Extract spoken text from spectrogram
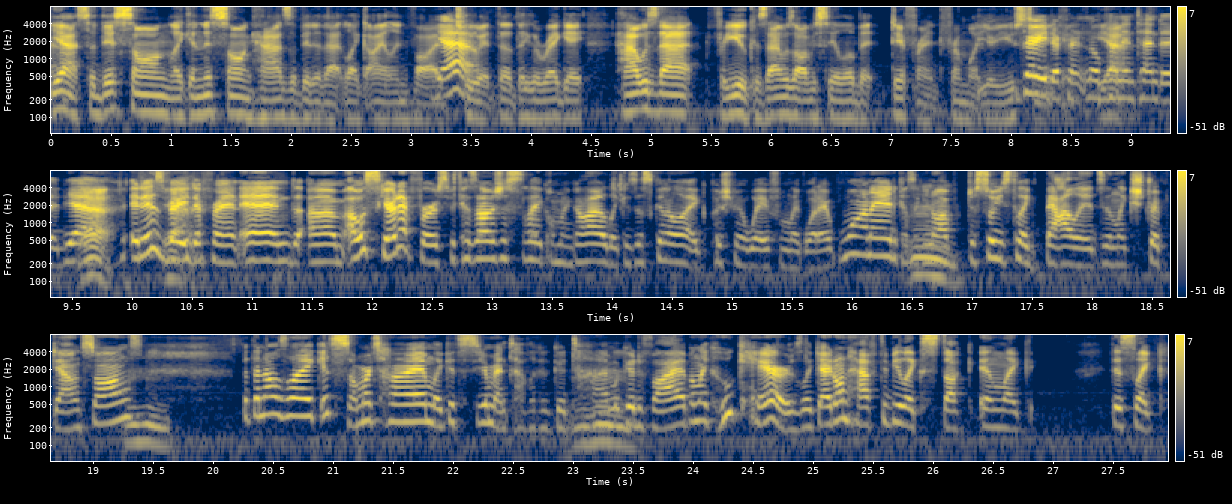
Yeah, so this song, like, and this song has a bit of that like island vibe Yeah. to it, the, the the reggae. How was that for you? Because that was obviously a little bit different from what you're used very to. Very different no Yeah. pun intended yeah, it is very different and um, i was scared at first because i was just like oh my god like is this gonna like push me away from like what i wanted because like you know Mm. i'm just so used to like ballads and like stripped down songs Mm-hmm. but then i was like it's summertime like it's you're meant to have like a good time Mm-hmm. a good vibe and like who cares like i don't have to be like stuck in like this like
